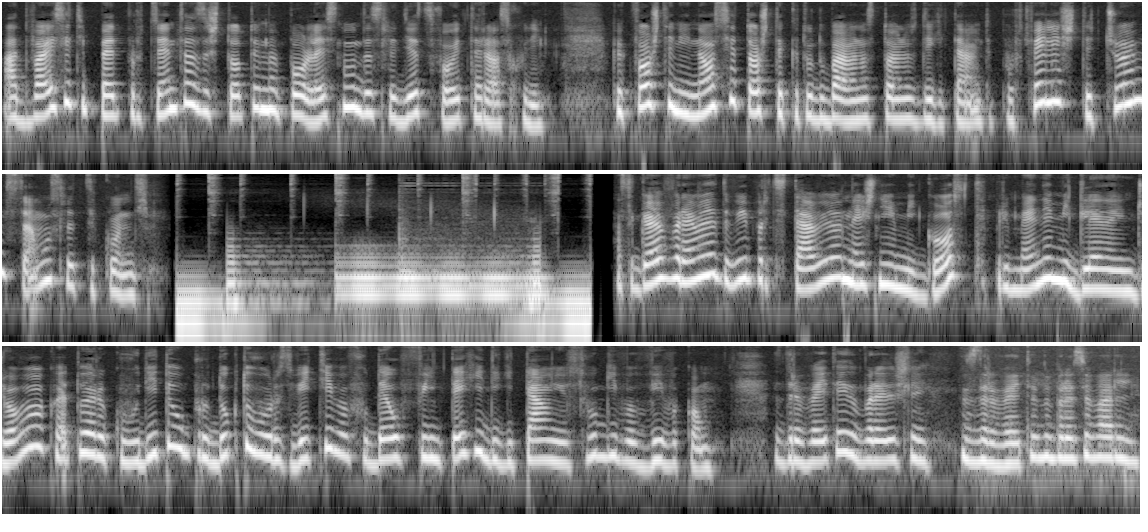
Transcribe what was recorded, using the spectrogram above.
а 25% защото им е по-лесно да следят своите разходи. Какво ще ни носят още като добавена стойност дигиталните портфели, ще чуем само след секунди. А сега е време да ви представя днешния ми гост. При мен е Миглена Инджова, която е ръководител продуктово развитие в отдел финтех и дигитални услуги в Viva.com. Здравейте и добре дошли! Здравейте, добре заварили!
